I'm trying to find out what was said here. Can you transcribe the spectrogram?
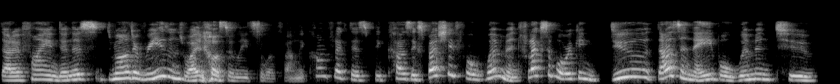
that I find, and this one of the reasons why it also leads to work family conflict is because, especially for women, flexible working do does enable women to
